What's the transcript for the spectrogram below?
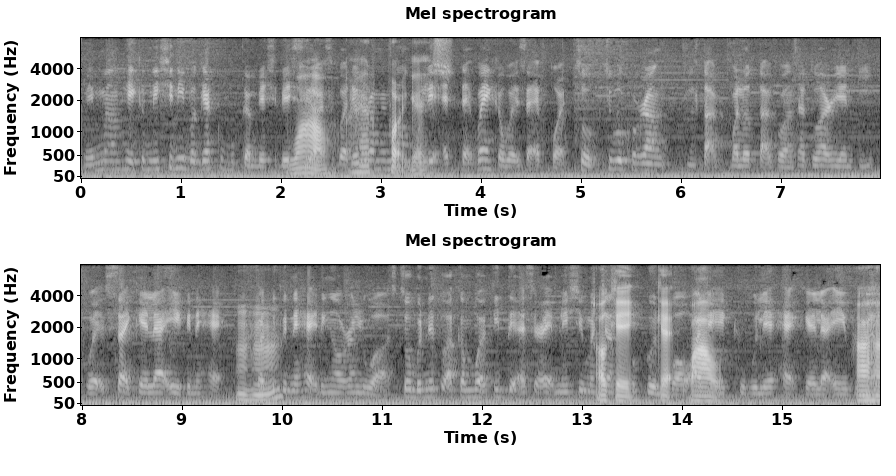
Memang hacker Malaysia ni bagi aku bukan biasa-biasa wow. lah Sebab dia orang memang guys. boleh attack Bayangkan website airport So cuba korang letak kepala otak korang Satu hari nanti Website KLIA kena hack mm-hmm. Lepas tu kena hack dengan orang luar So benda tu akan buat kita as rakyat Malaysia Macam okay. sukun okay. wow. ada hacker boleh hack KLIA punya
